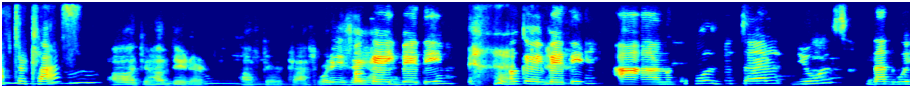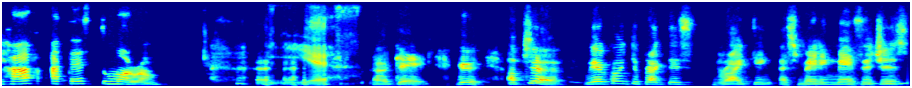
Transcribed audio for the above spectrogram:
after class? Uh, to have dinner after class. What do you say? Okay, Hasa? Betty. Okay, Betty. And could you tell Jules that we have a test tomorrow? Yes. Okay, good. Observe, we are going to practice writing as many messages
